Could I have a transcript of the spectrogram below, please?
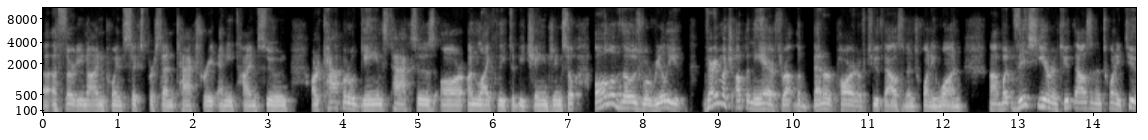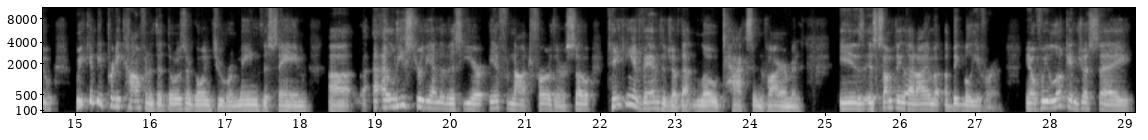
a a 39.6% tax rate anytime soon. Our capital gains taxes are unlikely to be changing. So, all of those were really very much up in the air throughout the better part of 2021. Uh, but this year in 2022, we can be pretty confident that those are going to remain the same, uh, at least through the end of this year, if not further. So, taking advantage of that low tax environment is, is something that I'm a big believer in. You know, if we look and just say,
